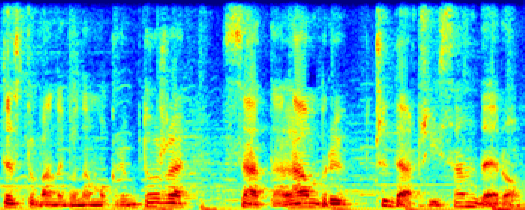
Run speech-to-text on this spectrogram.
testowanego na mokrym torze, Seata Lambry czy Dacia Sandero.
